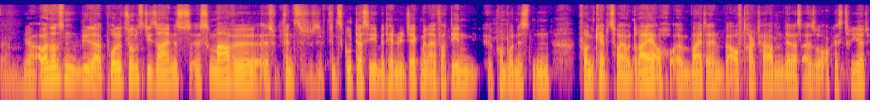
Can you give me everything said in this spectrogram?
Ähm, ja, aber ansonsten, wie gesagt, Produktionsdesign ist, ist Marvel. Ich finde es gut, dass sie mit Henry Jackman einfach den äh, Komponisten von Cap 2 und 3 auch ähm, weiterhin beauftragt haben, der das also orchestriert.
